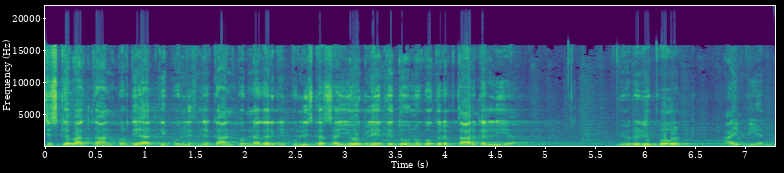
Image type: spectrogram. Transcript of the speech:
जिसके बाद कानपुर देहात की पुलिस ने कानपुर नगर की पुलिस का सहयोग लेकर दोनों को गिरफ़्तार कर लिया। Bureau report, IPN.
